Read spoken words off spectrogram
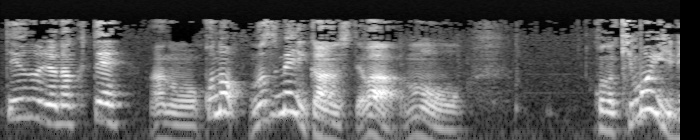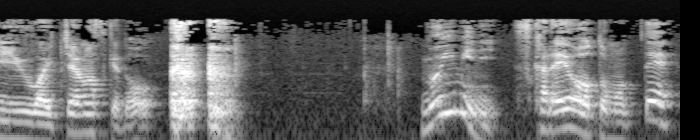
っていうのじゃなくて、あの、この娘に関しては、もう、このキモい理由は言っちゃいますけど、無意味に好かれようと思って、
